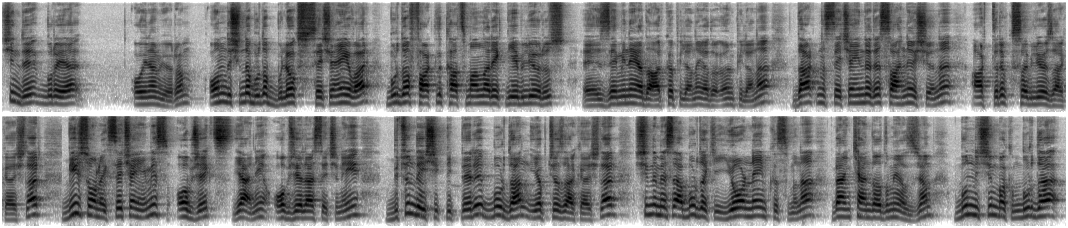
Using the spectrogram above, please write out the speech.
Şimdi buraya oynamıyorum. Onun dışında burada blocks seçeneği var. Burada farklı katmanlar ekleyebiliyoruz. E, zemine ya da arka plana ya da ön plana. Darkness seçeneğinde de sahne ışığını arttırıp kısabiliyoruz arkadaşlar. Bir sonraki seçeneğimiz Objects yani objeler seçeneği. Bütün değişiklikleri buradan yapacağız arkadaşlar. Şimdi mesela buradaki Your Name kısmına ben kendi adımı yazacağım. Bunun için bakın burada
